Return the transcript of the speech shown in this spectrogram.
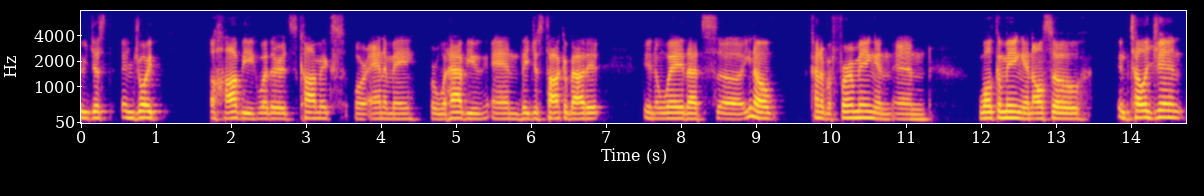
who just enjoy a hobby, whether it's comics or anime or what have you, and they just talk about it in a way that's uh, you know kind of affirming and and welcoming and also intelligent,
